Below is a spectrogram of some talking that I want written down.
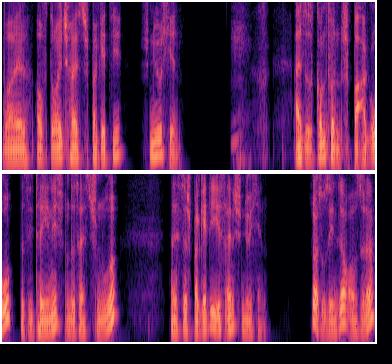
Weil auf Deutsch heißt Spaghetti Schnürchen. Also es kommt von Spago, das ist italienisch, und das heißt Schnur. Das heißt, der Spaghetti ist ein Schnürchen. Ja, so sehen sie auch aus, oder?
